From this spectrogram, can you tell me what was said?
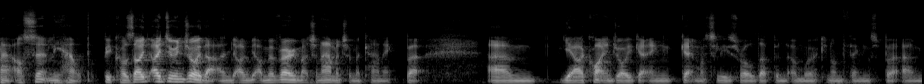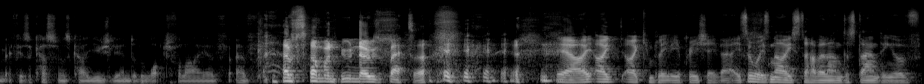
Uh, I'll certainly help because I, I do enjoy that, and I'm, I'm a very much an amateur mechanic. But um, yeah, I quite enjoy getting getting my sleeves rolled up and, and working on things. But um, if it's a customer's car, usually under the watchful eye of of, of someone who knows better. Yeah, I, I, I completely appreciate that. It's always nice to have an understanding of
